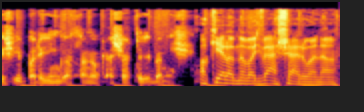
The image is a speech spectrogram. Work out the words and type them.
és ipari ingatlanok esetében is. Aki eladna vagy vásárolna,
